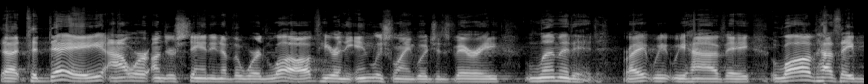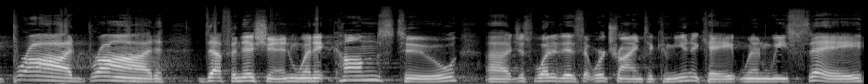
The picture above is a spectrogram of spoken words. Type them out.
uh, today our understanding of the word love here in the English language is very limited, right? We, we have a, love has a broad, broad definition when it comes to uh, just what it is that we're trying to communicate when we say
